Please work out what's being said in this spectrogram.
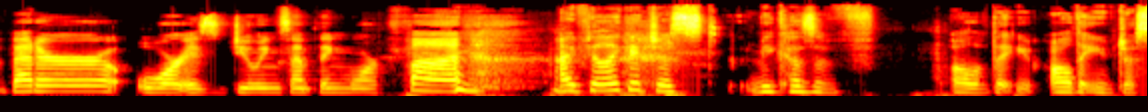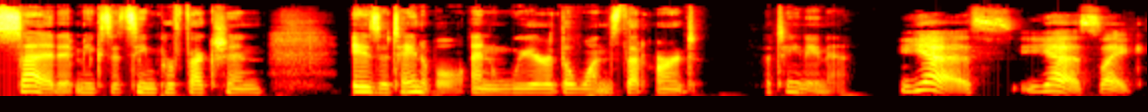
better or is doing something more fun. I feel like it just, because of all of that you, all that you've just said, it makes it seem perfection is attainable and we're the ones that aren't attaining it. Yes. Yes. Like,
